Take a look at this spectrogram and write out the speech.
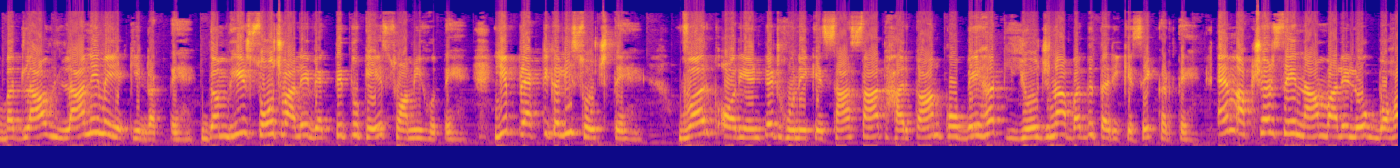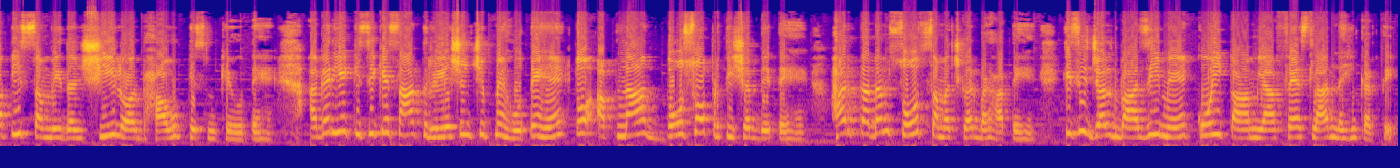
बदलाव लाने में यकीन रखते हैं। गंभीर सोच वाले व्यक्तित्व के स्वामी होते हैं। ये प्रैक्टिकली सोचते हैं। वर्क ओरिएंटेड होने के साथ साथ हर काम को बेहद योजनाबद्ध तरीके से करते हैं। एम अक्षर से नाम वाले लोग बहुत ही संवेदनशील और भावुक किस्म के होते हैं। अगर ये किसी के साथ रिलेशनशिप में होते हैं तो अपना 200 प्रतिशत देते हैं। हर कदम सोच समझकर बढ़ाते हैं। किसी जल्दबाजी में कोई काम या फैसला नहीं करते।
